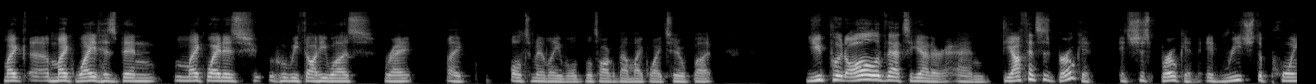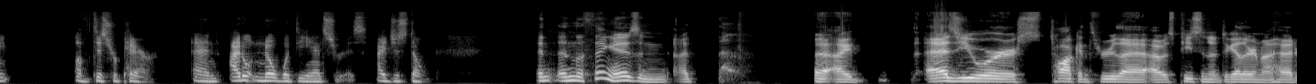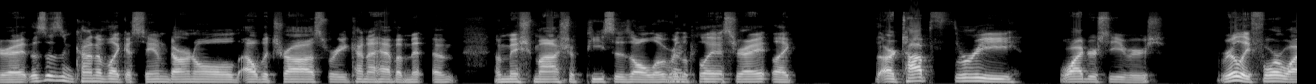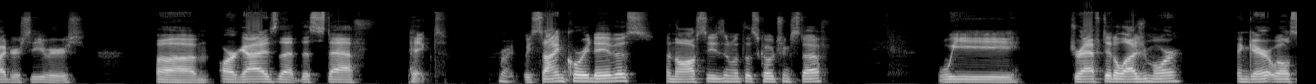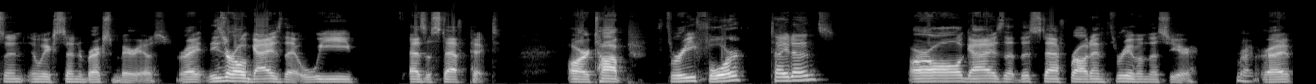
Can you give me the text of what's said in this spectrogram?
Mike uh, Mike White has been Mike White is who we thought he was, right? Like ultimately we'll we'll talk about Mike White too, but you put all of that together and the offense is broken. It's just broken. It reached the point of disrepair. And I don't know what the answer is. I just don't. And and the thing is, and I, I, as you were talking through that, I was piecing it together in my head. Right, this isn't kind of like a Sam Darnold albatross where you kind of have a, a, a mishmash of pieces all over right. the place. Right, like our top three wide receivers really four wide receivers um, are guys that this staff picked. Right. We signed Corey Davis in the offseason with this coaching staff. We drafted Elijah Moore and Garrett Wilson, and we extended Braxton Berrios, right? These are all guys that we as a staff picked. Our top three, four tight ends are all guys that this staff brought in, three of them this year. Right. Right.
